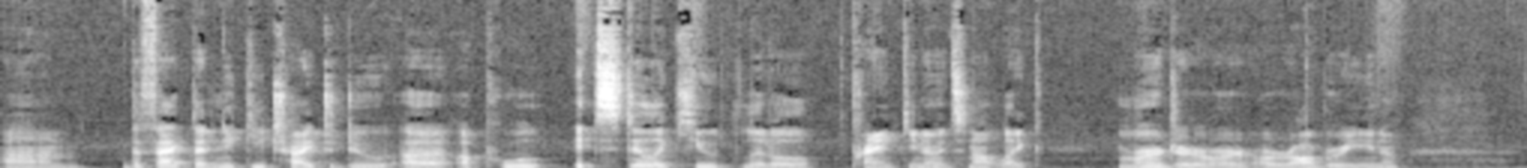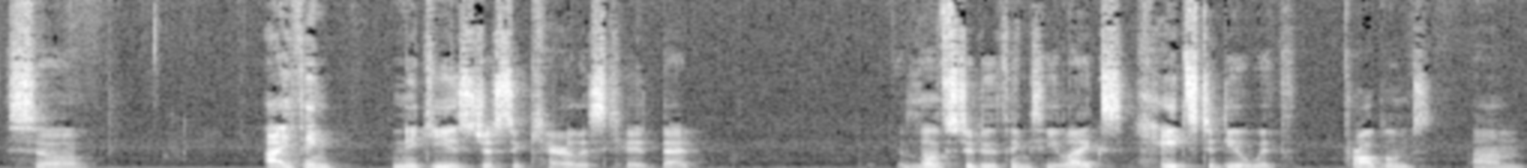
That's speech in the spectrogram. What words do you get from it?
Um, the fact that Nikki tried to do a, a pool, it's still a cute little prank, you know? It's not like murder or, or robbery, you know? So I think Nikki is just a careless kid that loves to do things he likes, hates to deal with problems. Um,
